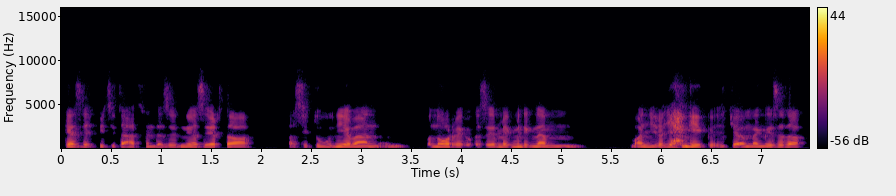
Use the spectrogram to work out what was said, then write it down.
kezd egy picit átrendeződni azért a, a szitu. Nyilván a norvégok azért még mindig nem annyira gyengék, hogyha megnézed a,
